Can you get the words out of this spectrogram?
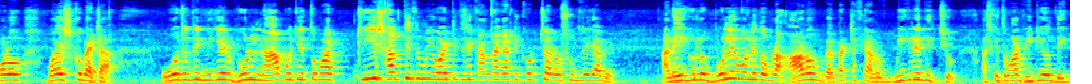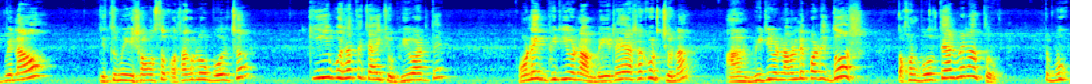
বড় বয়স্ক বেটা ও যদি নিজের ভুল না বুঝে তোমার কী শান্তি তুমি ওয়াইটিতে সে কান্নাকাটি করছ আর ও শুধরে যাবে? আর এইগুলো বলে বলে তোমরা আরও ব্যাপারটাকে আরও বিগড়ে দিচ্ছ। আজকে তোমার ভিডিও দেখবে নাও যে তুমি এই সমস্ত কথাগুলো বলছো, কী বোঝাতে চাইছো ভিউয়ারদের অনেক ভিডিও নামবে, এটাই আশা করছ না? আর ভিডিও নামলে পরে দোষ? তখন বলতে পারবে না তো? বুক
